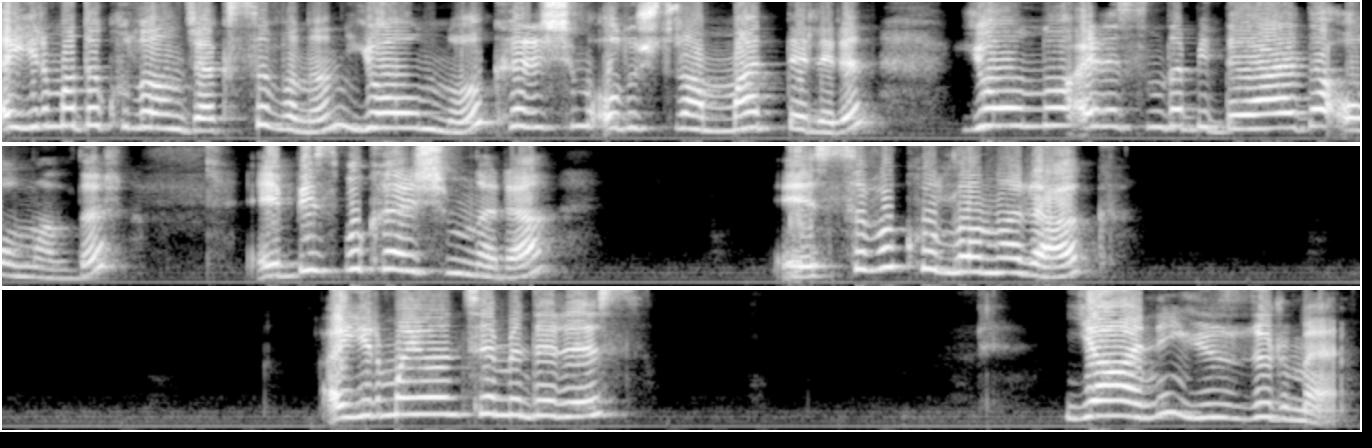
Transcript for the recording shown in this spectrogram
ayırmada kullanılacak sıvının yoğunluğu karışımı oluşturan maddelerin yoğunluğu arasında bir değerde olmalıdır. E, biz bu karışımlara e, sıvı kullanarak ayırma yöntemi deriz. Yani yüzdürme.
